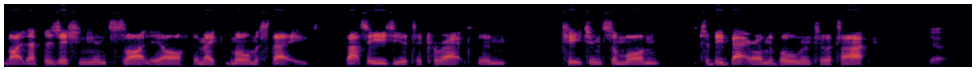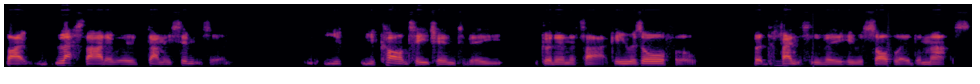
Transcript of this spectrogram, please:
like their positioning slightly off, they make more mistakes. That's easier to correct than teaching someone to be better on the ball and to attack. Yeah. Like Leicester had it with Danny Simpson. You you can't teach him to be good in attack. He was awful, but mm. defensively he was solid, and that's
